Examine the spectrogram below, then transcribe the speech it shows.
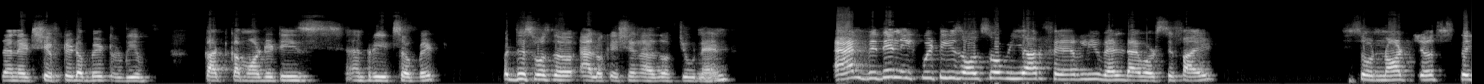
Then it shifted a bit. We've cut commodities and REITs a bit. But this was the allocation as of June end. And within equities also, we are fairly well diversified. So not just the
